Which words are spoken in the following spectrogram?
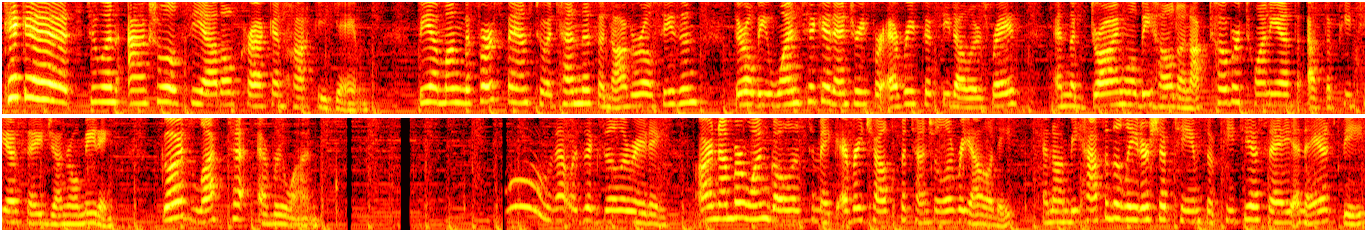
tickets to an actual Seattle Kraken hockey game. Be among the first fans to attend this inaugural season. There will be one ticket entry for every $50 raised, and the drawing will be held on October 20th at the PTSA General Meeting. Good luck to everyone! Woo, that was exhilarating. Our number one goal is to make every child's potential a reality, and on behalf of the leadership teams of PTSA and ASB,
